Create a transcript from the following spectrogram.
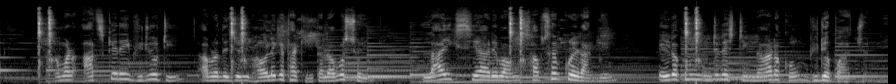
আমার আজকের এই ভিডিওটি আপনাদের যদি ভালো লেগে থাকে, তাহলে অবশ্যই লাইক, শেয়ার এবং সাবস্ক্রাইব করে রাখবেন। এইরকমই ইন্টারেস্টিং নানা রকম ভিডিও পাওয়ার জন্য।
